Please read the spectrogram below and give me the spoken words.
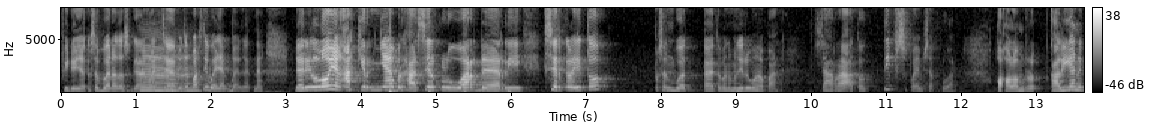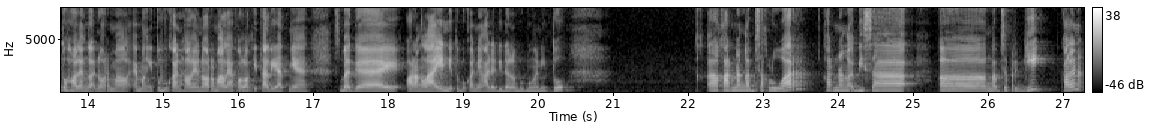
videonya kesebar atau segala macam. Itu pasti banyak banget. Nah dari lo yang akhirnya berhasil keluar dari circle itu pesan buat eh, teman-teman di rumah apa? Cara atau tips supaya bisa keluar Kalau menurut kalian itu hal yang nggak normal, emang itu bukan hal yang normal ya kalau kita lihatnya sebagai orang lain gitu, bukan yang ada di dalam hubungan itu. Eh, karena nggak bisa keluar, karena nggak bisa eh, nggak bisa pergi, kalian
